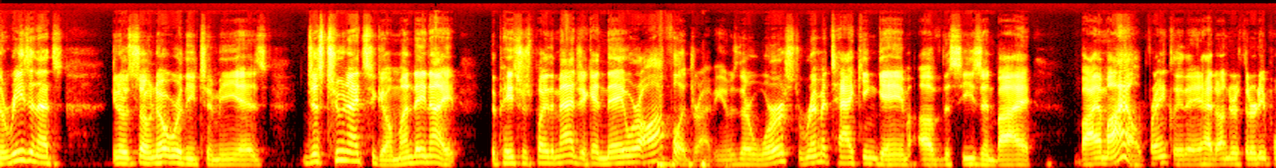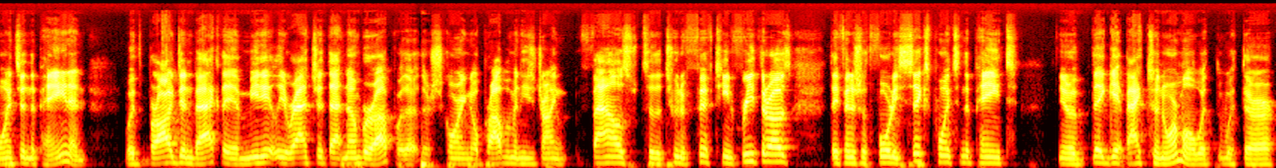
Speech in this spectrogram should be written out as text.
the reason that's, you know, so noteworthy to me is just two nights ago, Monday night, the Pacers play the Magic and they were awful at driving. It was their worst rim attacking game of the season by by a mile. Frankly, they had under 30 points in the paint and with Brogdon back, they immediately ratchet that number up where they're, they're scoring no problem and he's drawing fouls to the tune of 15 free throws. They finished with 46 points in the paint you know they get back to normal with with their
